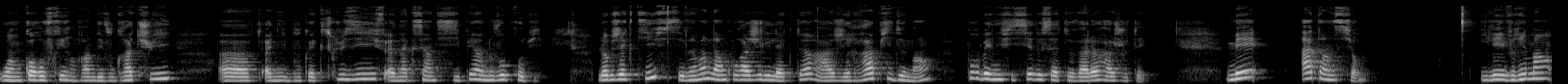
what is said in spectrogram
ou encore offrir un rendez-vous gratuit, euh, un e-book exclusif, un accès anticipé à un nouveau produit. L'objectif, c'est vraiment d'encourager les lecteurs à agir rapidement pour bénéficier de cette valeur ajoutée. Mais attention, il est vraiment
